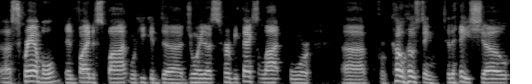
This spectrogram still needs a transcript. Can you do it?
uh, scramble and find a spot where he could uh, join us. Herbie, thanks a lot for uh, for co-hosting today's show,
